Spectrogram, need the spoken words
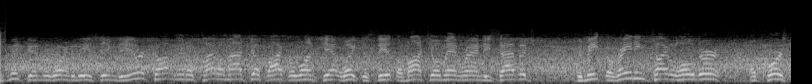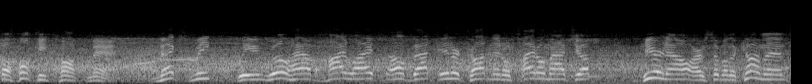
This weekend, we're going to be seeing the Intercontinental title matchup. I, for one, can't wait to see it. The Macho Man Randy Savage to meet the reigning title holder, of course, the Honky Tonk Man. Next week, we will have highlights of that Intercontinental title matchup. Here now are some of the comments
